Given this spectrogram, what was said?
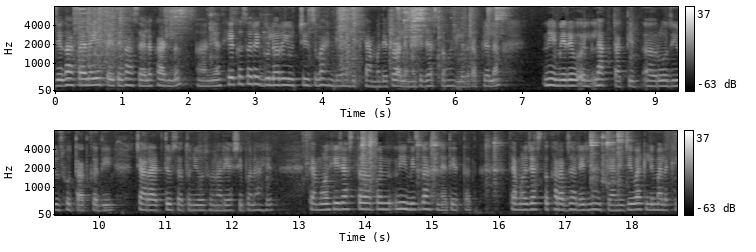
जे घासायला येतं आहे ते घासायला काढलं. आणि हे कसं रेग्युलर यूजचीच भांडी आहेत ह्यामध्ये ट्रॉल्यामध्ये जास्त म्हटलं तर आपल्याला नेहमी रे लागतात ती रोज यूज होतात. कधी चार आठ दिवसातून यूज होणारी अशी पण आहेत. त्यामुळं हे जास्त पण नेहमीच घासण्यात येतात. त्यामुळे जास्त खराब झालेली नव्हती. आणि जी वाटली मला की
